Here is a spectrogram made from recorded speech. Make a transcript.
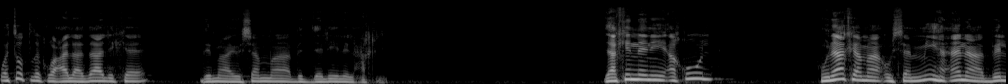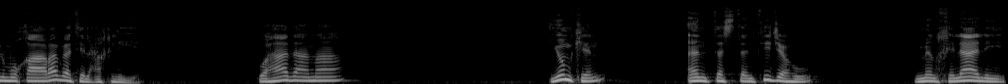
وتطلق على ذلك بما يسمى بالدليل العقلي. لكنني أقول هناك ما أسميه أنا بالمقاربة العقلية. وهذا ما يمكن أن تستنتجه من خلال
